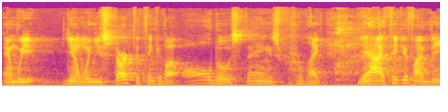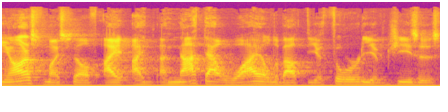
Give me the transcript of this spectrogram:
And we, you know, when you start to think about all those things, we're like, yeah, I think if I'm being honest with myself, I, I, I'm not that wild about the authority of Jesus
